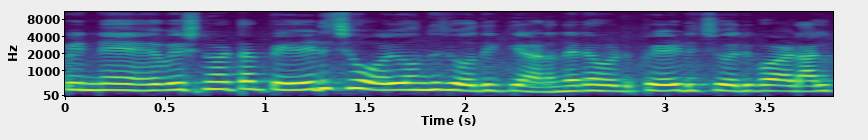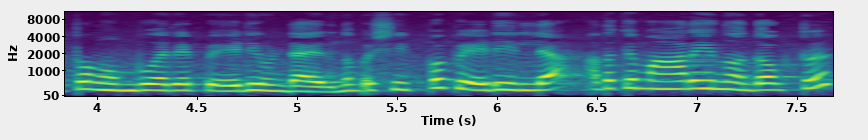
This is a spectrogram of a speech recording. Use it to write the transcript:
പിന്നെ വിഷ്ണുവേട്ടൻ പേടിച്ചു പോയോ എന്ന് ചോദിക്കുകയാണ്. നേരെ പേടിച്ചു ഒരുപാട്. അല്പം മുമ്പ് വരെ പേടി ഉണ്ടായിരുന്നു പക്ഷേ ഇപ്പോൾ പേടിയില്ല. അതൊക്കെ മാറിയെന്നു? ഡോക്ടർ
